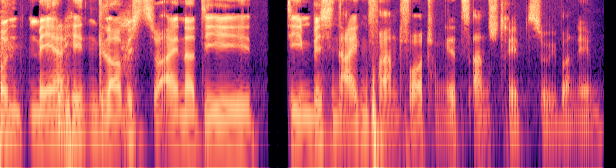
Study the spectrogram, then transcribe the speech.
Und mehr hin, glaube ich, zu einer, die, die ein bisschen Eigenverantwortung jetzt anstrebt zu übernehmen.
